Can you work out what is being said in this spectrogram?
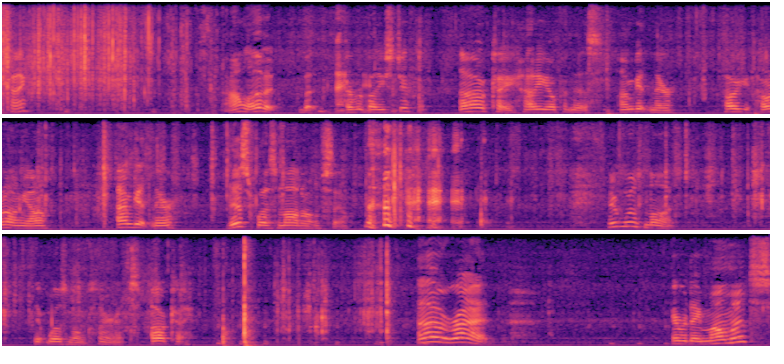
okay i love it but everybody's different okay how do you open this? I'm getting there. Hold, hold on y'all. I'm getting there. This was not on sale. It was not. It wasn't on clearance. Okay. All right. Everyday moments.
